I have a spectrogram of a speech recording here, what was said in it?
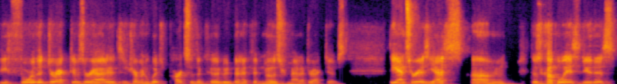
before the directives are added to determine which parts of the code would benefit most from added directives? The answer is yes. Um, there's a couple ways to do this.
